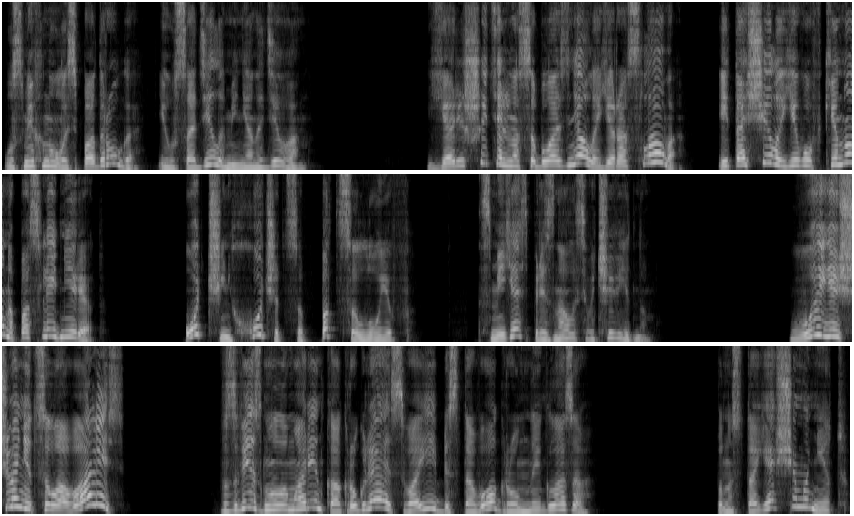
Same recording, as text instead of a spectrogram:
Усмехнулась подруга и усадила меня на диван. Я решительно соблазняла Ярослава и тащила его в кино на последний ряд. Очень хочется поцелуев. Смеясь, призналась в очевидном. «Вы еще не целовались?» Взвизгнула Маринка, округляя свои без того огромные глаза. «По-настоящему нет».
